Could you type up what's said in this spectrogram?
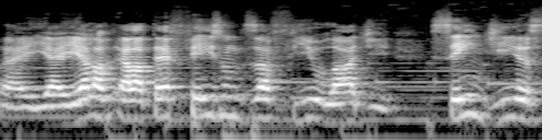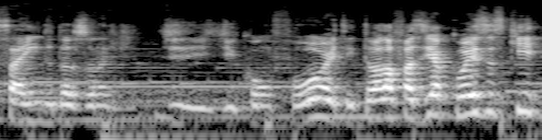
É, e aí ela, ela até fez um desafio lá de 100 dias saindo da zona de, de, de conforto. Então ela fazia coisas que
